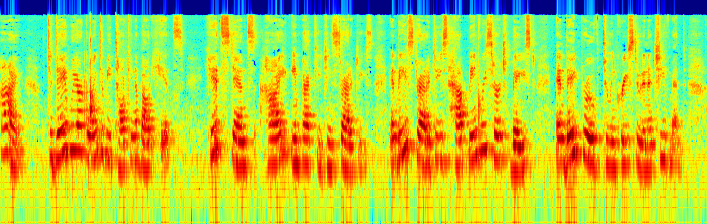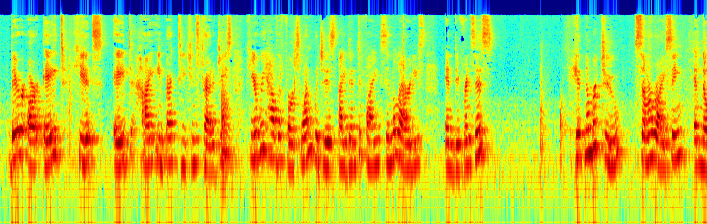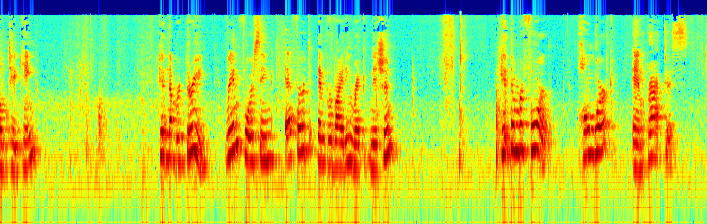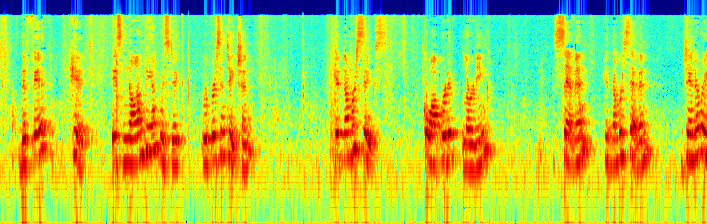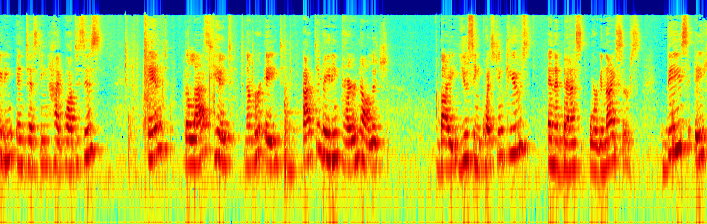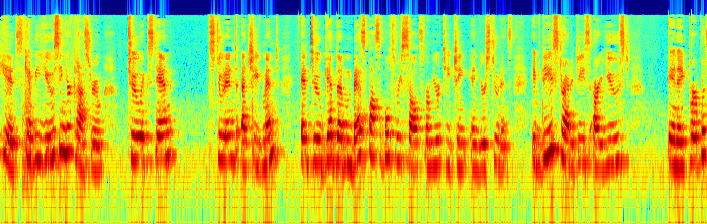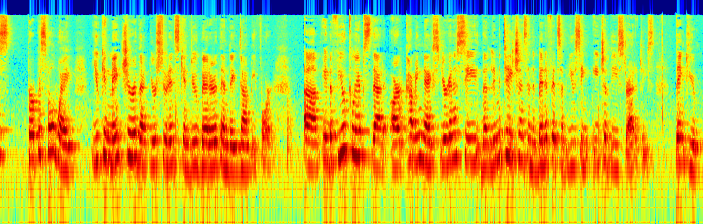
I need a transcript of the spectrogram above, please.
Hi, today we are going to be talking about HITS. HITS stands High Impact Teaching Strategies, and these strategies have been research based and they prove to increase student achievement. There are eight HITS, eight high impact teaching strategies. Here we have the first one, which is identifying similarities and differences. Hit number two, summarizing and note taking. Hit number three, reinforcing effort and providing recognition. Hit number four, homework and practice. The fifth hit is non-linguistic representation. Hit number six, cooperative learning. Seven, hit number seven, generating and testing hypothesis. And the last hit, number eight, activating prior knowledge by using question cues and advanced organizers. These eight hits can be used in your classroom to extend student achievement and to get the best possible results from your teaching and your students. If these strategies are used in a purpose, purposeful way, you can make sure that your students can do better than they've done before. Um, in the few clips that are coming next, you're going to see the limitations and the benefits of using each of these strategies. Thank you.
